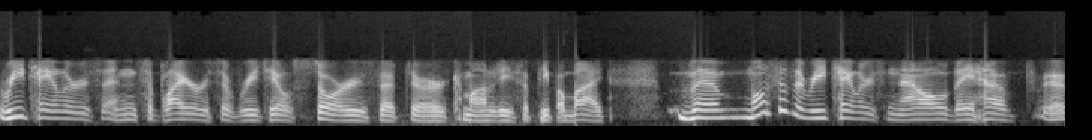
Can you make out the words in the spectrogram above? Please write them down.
retailers and suppliers of retail stores that are commodities that people buy. The, most of the retailers now they have uh,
